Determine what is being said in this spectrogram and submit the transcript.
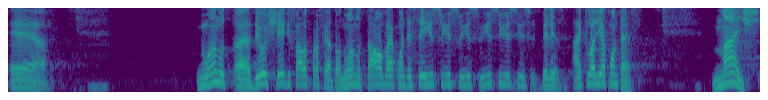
É, no ano, é, Deus chega e fala com o profeta: ó, no ano tal vai acontecer isso, isso, isso, isso, isso, isso. Beleza. Aquilo ali acontece. Mas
